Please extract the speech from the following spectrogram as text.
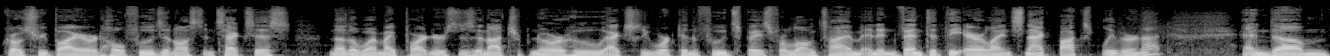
grocery buyer at Whole Foods in Austin, Texas. Another one of my partners is an entrepreneur who actually worked in the food space for a long time and invented the airline snack box, believe it or not. And um,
